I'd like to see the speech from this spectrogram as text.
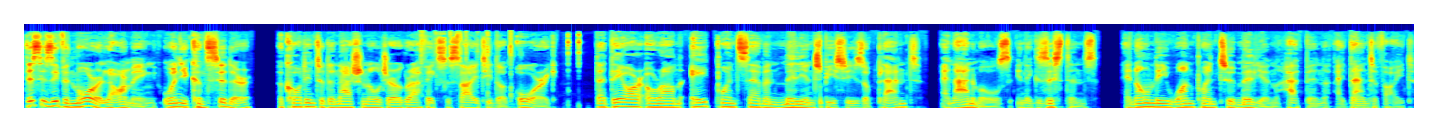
This is even more alarming when you consider according to the National Geographic Society.org, that there are around 8.7 million species of plant and animals in existence, and only 1.2 million have been identified.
